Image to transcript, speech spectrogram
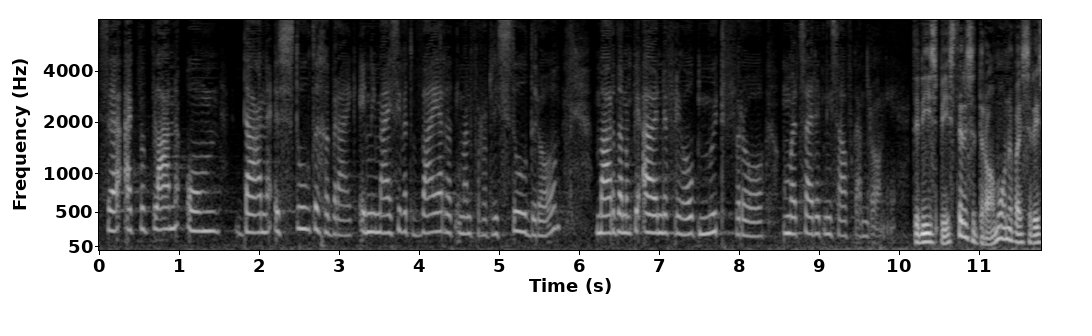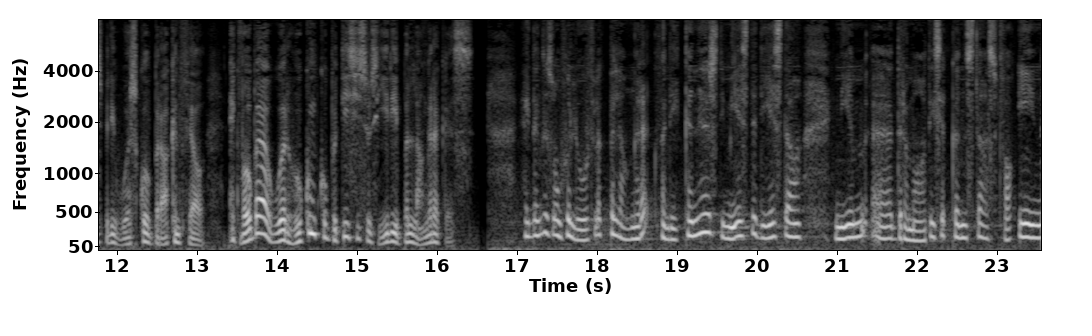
So ek beplan om dan 'n stoel te gebruik en die meisie wat weier dat iemand vir haar die stoel dra, maar dan op die einde vir hulp moet vra omdat sy dit nie self kan dra nie. Denise Bester is 'n drama-onderwyseres by die Hoërskool Brackenfell. Ek wou by haar hoor hoekom kompetisies soos hierdie belangrik is. Ek dink dit is ongelooflik belangrik want die kinders, die meeste deesdae neem 'n uh, eh, dramatiese kunste as vak en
